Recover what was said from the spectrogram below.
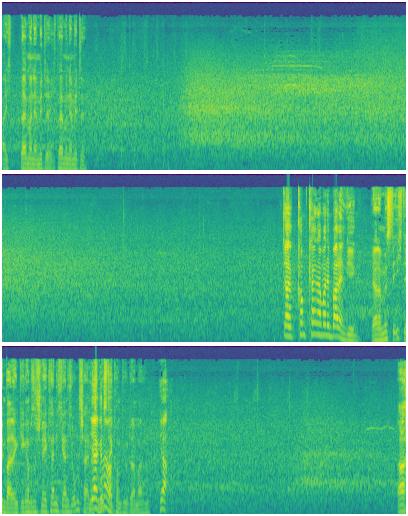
Ah, ich bleib mal in der Mitte. Ich bleib mal in der Mitte. Da kommt keiner mal den Ball entgegen. Ja, dann müsste ich den Ball entgegen, aber so schnell kann ich gar nicht umschalten. Ja, das genau. muss der Computer machen. Ja. Ah,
